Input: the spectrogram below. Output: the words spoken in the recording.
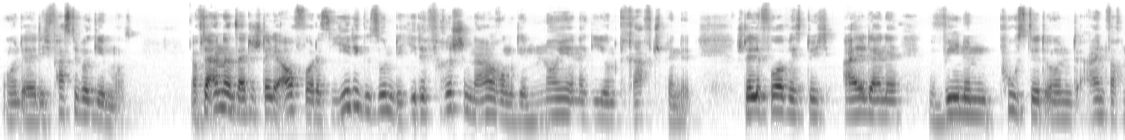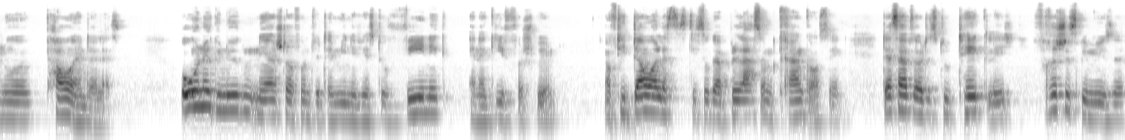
und äh, dich fast übergeben musst. Auf der anderen Seite stell dir auch vor, dass jede gesunde, jede frische Nahrung dir neue Energie und Kraft spendet. Stell dir vor, wie es durch all deine Venen pustet und einfach nur Power hinterlässt. Ohne genügend Nährstoffe und Vitamine wirst du wenig Energie verspüren. Auf die Dauer lässt es dich sogar blass und krank aussehen. Deshalb solltest du täglich frisches Gemüse,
